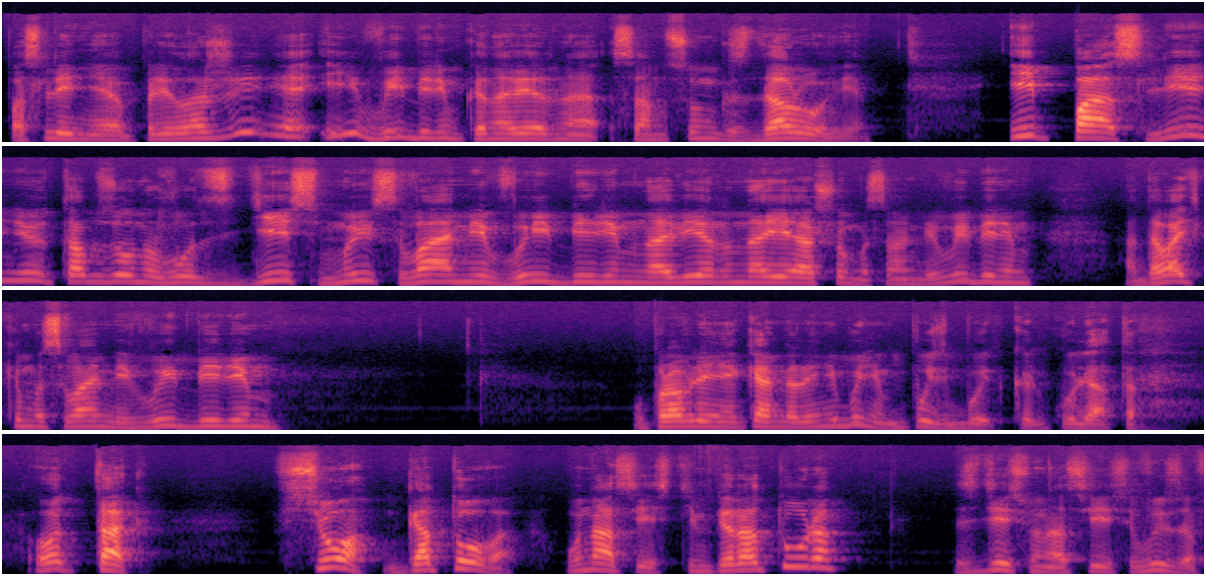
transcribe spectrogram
последнее приложение и выберем-ка, наверное, Samsung здоровье. И последнюю таб-зону вот здесь мы с вами выберем, наверное, а что мы с вами выберем? А давайте-ка мы с вами выберем управление камерой не будем, пусть будет калькулятор. Вот так. Все готово. У нас есть температура. Здесь у нас есть вызов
